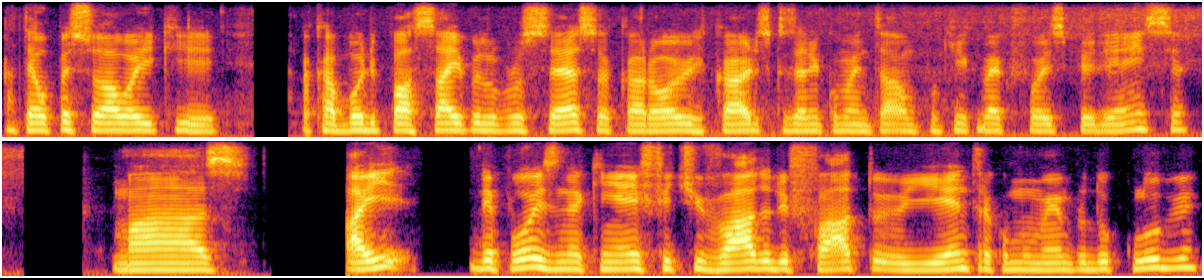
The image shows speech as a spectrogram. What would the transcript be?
Até o pessoal aí que acabou de passar aí pelo processo, a Carol e o Ricardo, se quiserem comentar um pouquinho como é que foi a experiência. Mas aí, depois, né, quem é efetivado de fato e entra como membro do clube,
